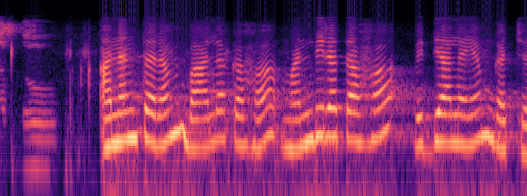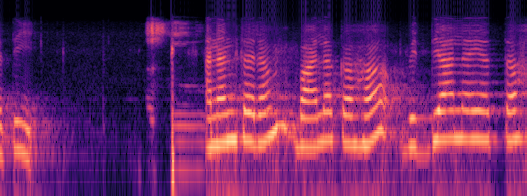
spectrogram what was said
अस्तु। अनन्तरं बालकः मन्दिरतः विद्यालयं गच्छति। अनन्तरं बालकः विद्यालयतः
